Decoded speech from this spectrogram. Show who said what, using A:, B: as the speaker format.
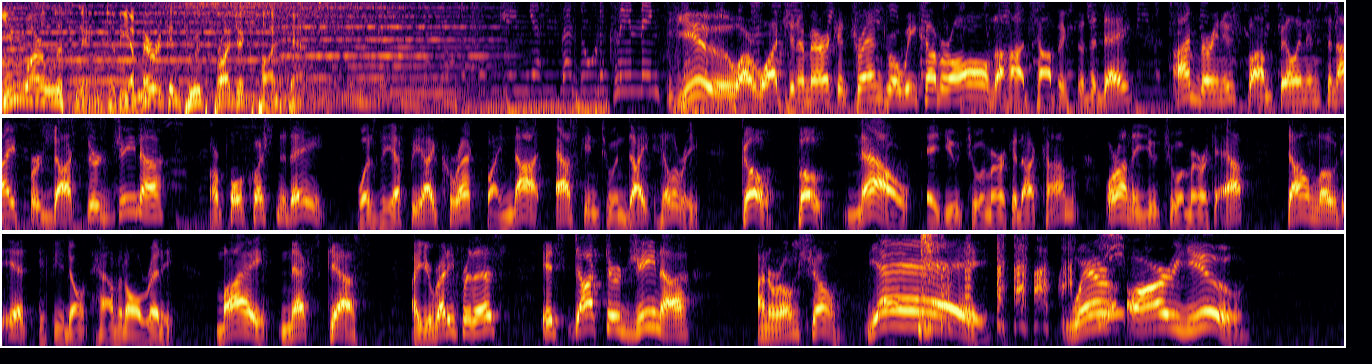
A: You are listening to the American Truth Project podcast.
B: You are watching America Trends, where we cover all the hot topics of the day. I'm Barry Nussbaum, filling in tonight for Dr. Gina. Our poll question today was the FBI correct by not asking to indict Hillary? Go vote now at youtooamerica.com or on the YouToo America app. Download it if you don't have it already. My next guest, are you ready for this? It's Dr. Gina on her own show. Yay! Where are you?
